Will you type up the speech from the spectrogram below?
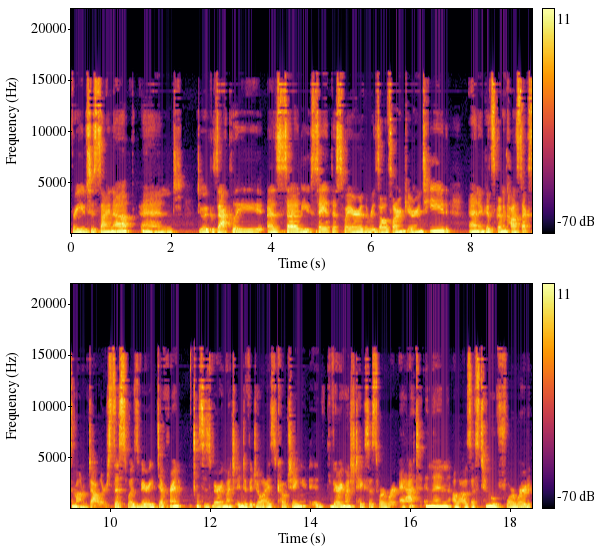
for you to sign up and do exactly as said. You say it this way, or the results aren't guaranteed and it's going to cost X amount of dollars. This was very different. This is very much individualized coaching. It very much takes us where we're at and then allows us to move forward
